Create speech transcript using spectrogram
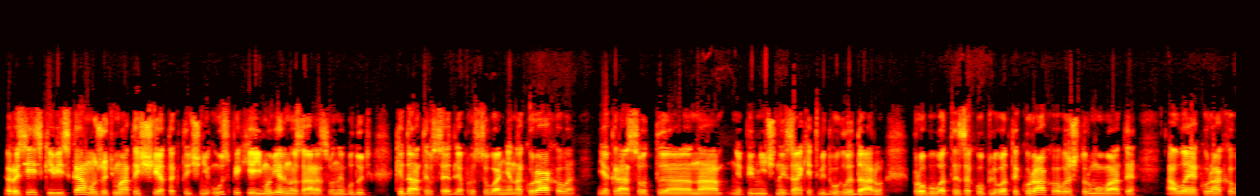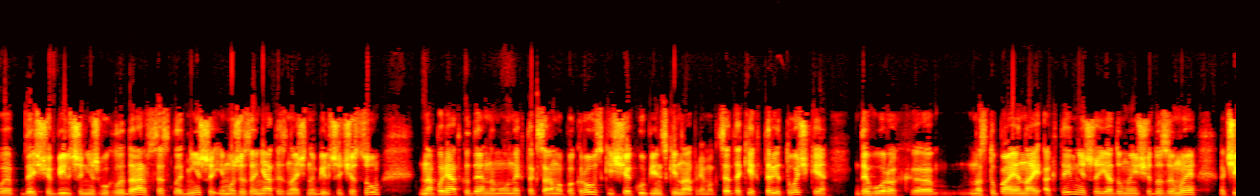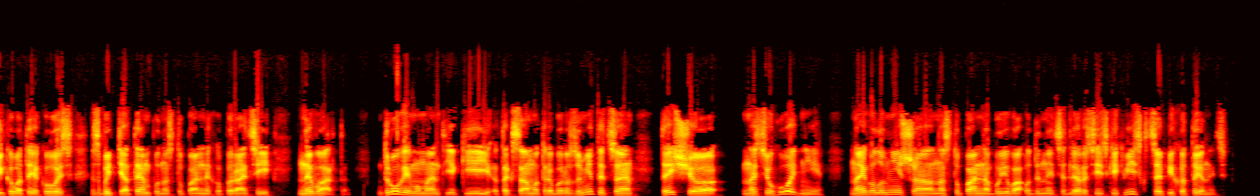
російські війська можуть мати ще тактичні успіхи. Ймовірно, зараз вони будуть кидати все для просування на Курахове, якраз от е, на північний захід від Вугледару, пробувати захоплювати Курахове, штурмувати. Але Курахове дещо більше ніж Вугледар, все складніше і може зайняти значно більше часу. На порядку денному у них так само Покровський, ще Куп'янський напрямок. Це таких три точки, де ворог е, наступає найактивніше. Я думаю, що до зими очікувати якогось збиття темпу наступальних операцій не варто. Другий момент, який так само треба розуміти, це те, що на сьогодні найголовніша наступальна бойова одиниця для російських військ це піхотинець.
